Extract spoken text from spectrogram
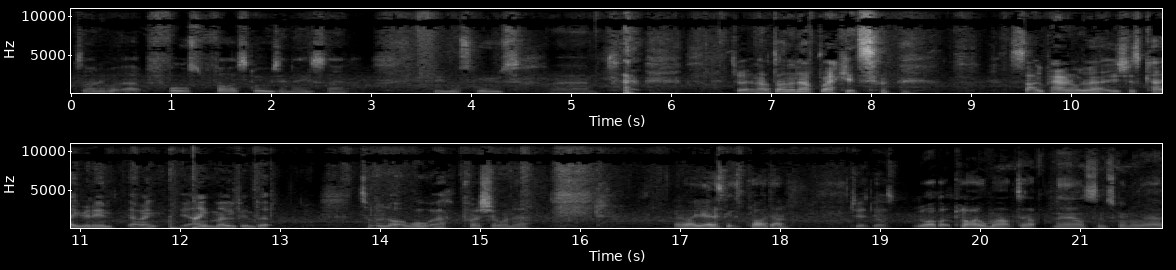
Because I only got about four, five screws in these, so a few more screws. Um, reckon I've done enough brackets? so paranoid about it, it's just caving in. I mean, it ain't moving, but took a lot of water pressure on there. Anyway, yeah, let's get this ply done. Cheers, guys. Well, I've got the ply all marked up now, so I'm just going to uh,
